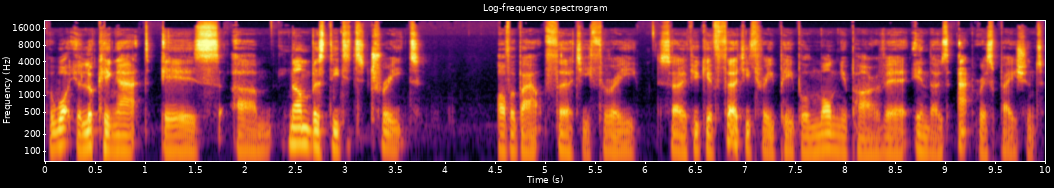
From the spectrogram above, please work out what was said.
But what you're looking at is um, numbers needed to treat of about 33. So if you give 33 people molnupiravir in those at-risk patients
